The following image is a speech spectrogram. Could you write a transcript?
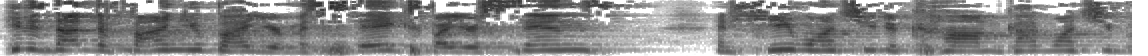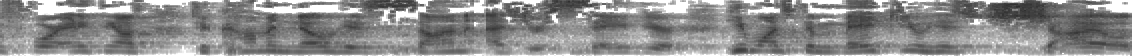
He does not define you by your mistakes, by your sins. And He wants you to come, God wants you before anything else to come and know His Son as your Savior. He wants to make you His child.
